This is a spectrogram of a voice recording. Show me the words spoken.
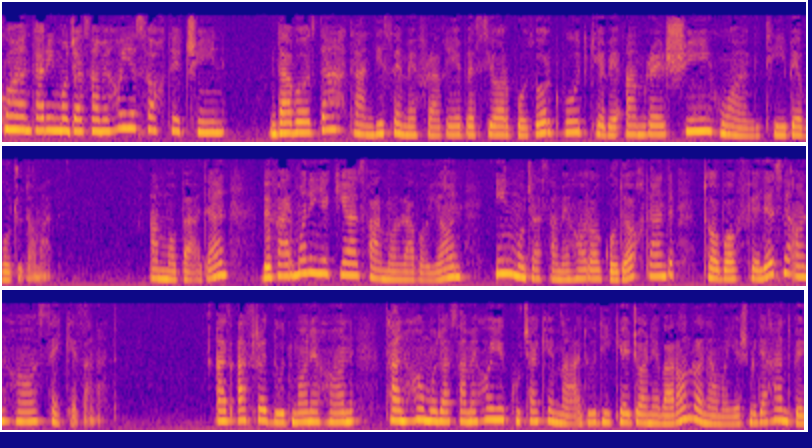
کهنترین مجسمه های ساخت چین دوازده تندیس مفرقی بسیار بزرگ بود که به امر شی هوانگ تی به وجود آمد. اما بعدا به فرمان یکی از فرمانروایان این مجسمه ها را گداختند تا با فلز آنها سکه زنند. از عصر دودمان هان تنها مجسمه های کوچک معدودی که جانوران را نمایش می دهند به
